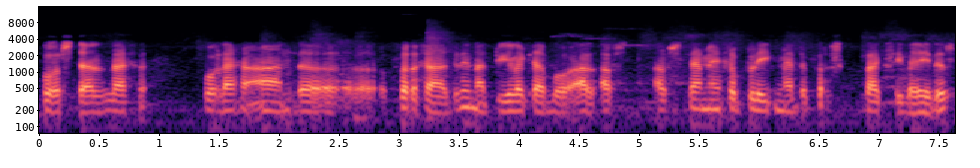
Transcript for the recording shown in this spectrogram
voorstel leggen voorleggen aan de uh, vergadering. Natuurlijk hebben we al af, afstemming gepleegd met de fractieleiders.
